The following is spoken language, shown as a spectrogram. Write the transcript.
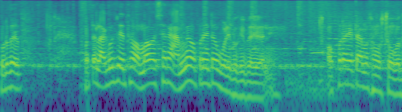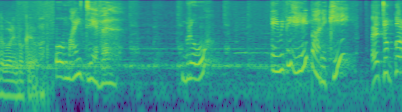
ଗୁରୁଦେବ ମୋତେ ଲାଗୁଛି ଏଥର ଅମାବାସ୍ୟାରେ ଆମେ ଅପରାଜିତାକୁ ବଳି ପକାଇ ପାରିବାନି ଅପରାଜିତା ଆମ ସମସ୍ତଙ୍କୁ ବୋଧେ ବଳି ପକାଇବ ଓ ମାଇ ଡେଭଲ ବ୍ରୋ ଏମିତି ହେଇପାରେ କି ଏ ଚୁପ୍ କର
